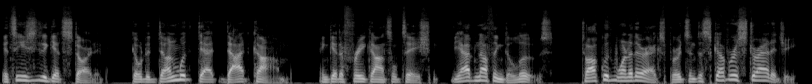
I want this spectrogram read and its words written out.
It's easy to get started. Go to donewithdebt.com and get a free consultation. You have nothing to lose. Talk with one of their experts and discover a strategy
